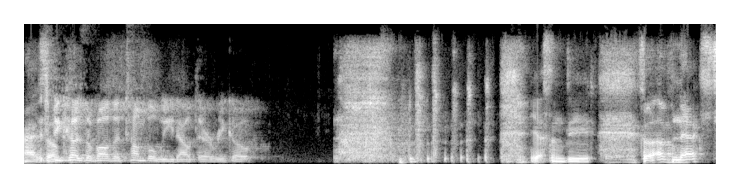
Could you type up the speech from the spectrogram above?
All right, it's so, because of all the tumbleweed out there, Rico. yes, indeed. So up next,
